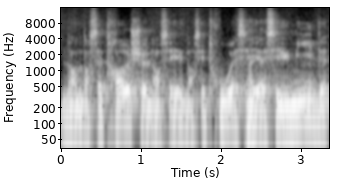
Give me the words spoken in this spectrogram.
dans, dans cette roche, dans ces, dans ces trous assez, assez humides.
